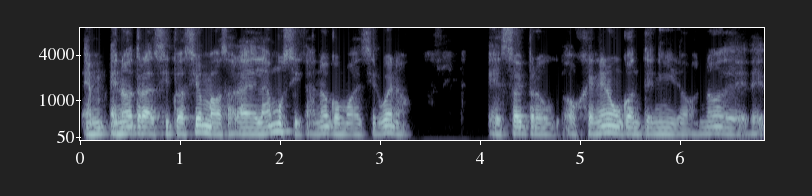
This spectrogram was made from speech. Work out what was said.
En, en otra situación vamos a hablar de la música, ¿no? Como decir, bueno, eh, soy o genero un contenido, ¿no? De- de-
